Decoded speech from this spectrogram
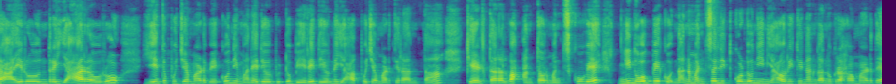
ರಾಯರು ಅಂದರೆ ಯಾರವರು ಏಂತಕ್ಕೆ ಪೂಜೆ ಮಾಡಬೇಕು? ನಿಮ್ಮ ಮನೆ ದೇವ್ರು ಬಿಟ್ಟು ಬೇರೆ ದೇವ್ರನ್ನ ಯಾಕೆ ಪೂಜೆ ಮಾಡ್ತೀರಾ ಅಂತ ಕೇಳ್ತಾರಲ್ವ ಅಂಥವ್ರ ಮನ್ಸಿಗೂ ನೀನು ಹೋಗಬೇಕು. ನನ್ನ ಮನಸ್ಸಲ್ಲಿ ಇದ್ಕೊಂಡು ನೀನು ಯಾವ ರೀತಿ ನನಗೆ ಅನುಗ್ರಹ ಮಾಡಿದೆ?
